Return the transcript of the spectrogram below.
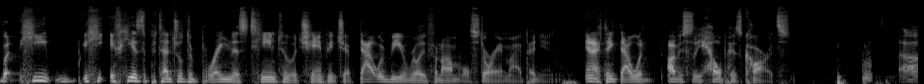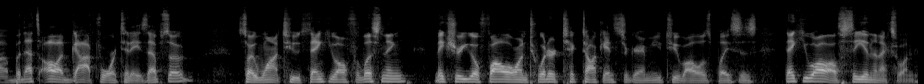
But he, he, if he has the potential to bring this team to a championship, that would be a really phenomenal story, in my opinion. And I think that would obviously help his cards. Uh, but that's all I've got for today's episode. So I want to thank you all for listening. Make sure you go follow on Twitter, TikTok, Instagram, YouTube, all those places. Thank you all. I'll see you in the next one.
